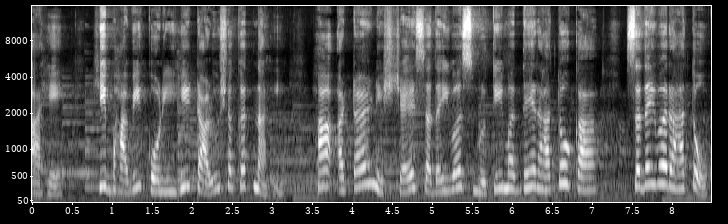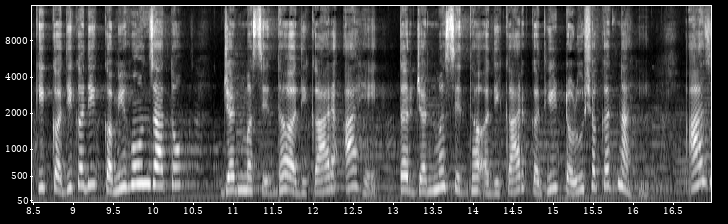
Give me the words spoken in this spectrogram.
आहे. ही भावी कोणीही टाळू शकत नाही. हा अटळ निश्चय सदैव स्मृतीमध्ये राहतो का? सदैव राहतो की कधी कधी कमी होऊन जातो? जन्मसिद्ध अधिकार आहे तर जन्मसिद्ध अधिकार कधी टळू शकत नाही. आज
